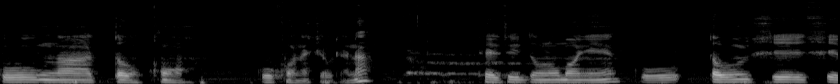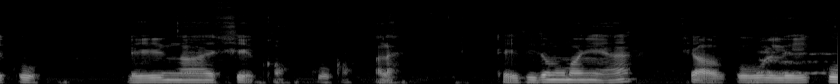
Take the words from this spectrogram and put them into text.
953ခွန်း9ခွန်းနဲ့ချုပ်တယ်နော်ထိပ်စီ၃လုံးပေါင်းရင်9 3889 458ခွန်း9ခွန်းဟုတ်လားထိပ်စီ၃လုံးပေါင်းရင်က6949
